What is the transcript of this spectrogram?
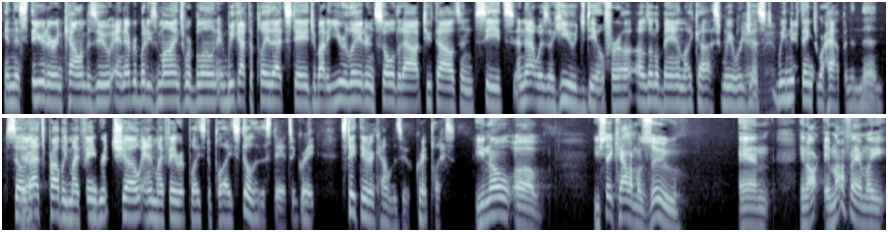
In this theater in Kalamazoo, and everybody's minds were blown. And we got to play that stage about a year later and sold it out, 2,000 seats. And that was a huge deal for a, a little band like us. We were just, we knew things were happening then. So Yeah. that's probably my favorite show and my favorite place to play. Still to this day, it's a great State Theater in Kalamazoo. Great place. You know, uh, you say Kalamazoo, and in our in my family,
